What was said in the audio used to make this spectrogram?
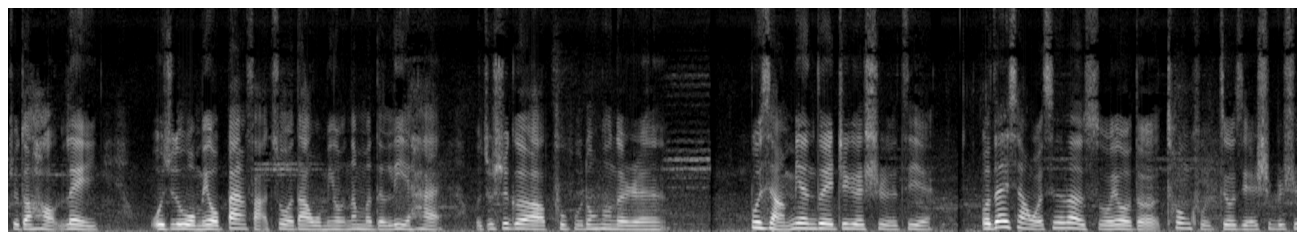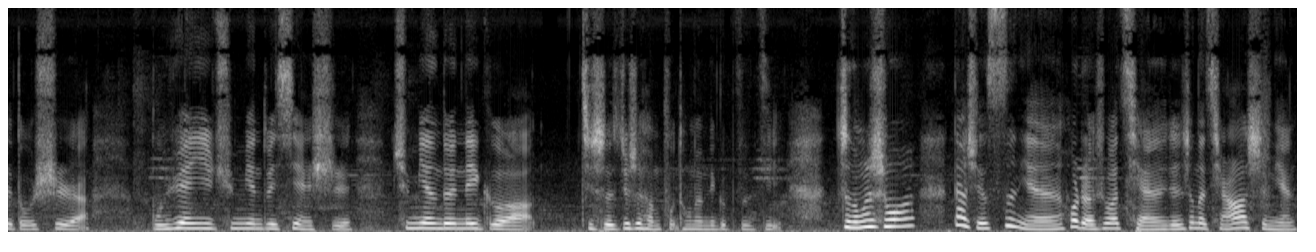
觉得好累。我觉得我没有办法做到，我没有那么的厉害，我就是个普普通通的人，不想面对这个世界。我在想，我现在所有的痛苦纠结，是不是都是不愿意去面对现实，去面对那个其实就是很普通的那个自己？只能说，大学四年，或者说前人生的前二十年，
